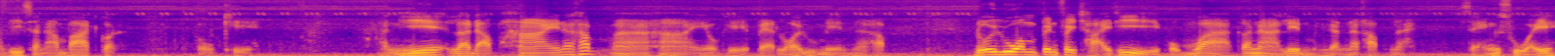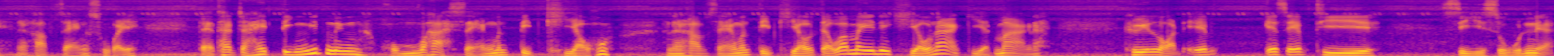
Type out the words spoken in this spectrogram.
มาที่สนามบาสก่อน โอเค อันนี้ระดับไฮนะครับอ่าไฮโอเค800 ลูเมนนะครับ โดยรวมเป็นไฟฉายที่ผมว่าก็น่าเล่นเหมือนกันนะครับนะแสงสวยนะครับ แสงสวย แต่ถ้าจะให้ติงนิดนึง ผมว่าแสงมันติดเขียวนะครับ แสงมันติดเขียว แต่ว่าไม่ได้เขียวน่าเกลียดมากนะ คือหลอด F SFT 40 เนี่ย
